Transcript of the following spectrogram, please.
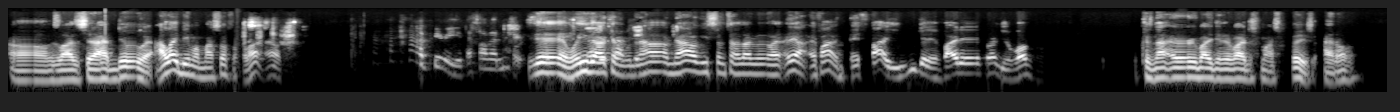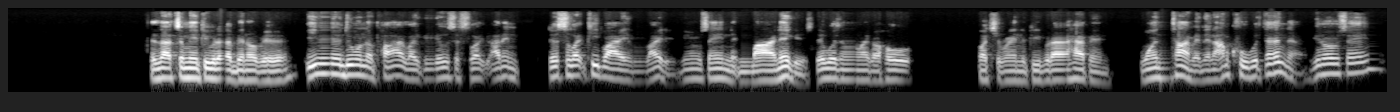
Um, there's a lot of shit I had to do with. I like being by myself a lot now. Period. That's all that matters. Yeah, when you got come now, now be sometimes I be like, yeah, if I if I you get invited, bro, you're welcome. Because not everybody get invited to my space at all. There's not too many people that have been over here. Even doing the pod, like it was just like I didn't. There's select people I invited. You know what I'm saying? My niggas. There wasn't like a whole bunch of random people that happened one time, and then I'm cool with them now. You know what I'm saying?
